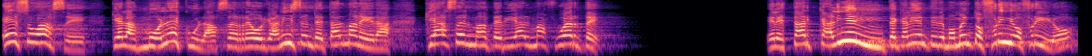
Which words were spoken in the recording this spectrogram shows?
Eso hace que las moléculas se reorganicen de tal manera que hace el material más fuerte. El estar caliente, caliente y de momento frío, frío,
